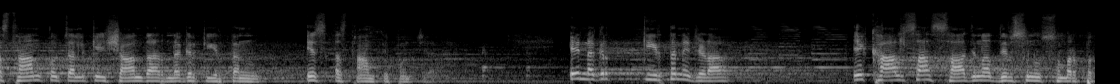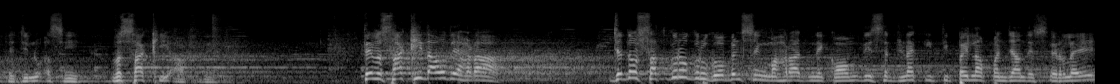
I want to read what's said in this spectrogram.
ਅਸਥਾਨ ਤੋਂ ਚੱਲ ਕੇ ਸ਼ਾਨਦਾਰ ਨਗਰ ਕੀਰਤਨ ਇਸ ਅਸਥਾਨ ਤੇ ਪਹੁੰਚਿਆ। ਇਹ ਨਗਰ ਕੀਰਤਨ ਹੈ ਜਿਹੜਾ ਇਹ ਖਾਲਸਾ ਸਾਜਨਾ ਦਿਵਸ ਨੂੰ ਸਮਰਪਿਤ ਹੈ, ਜਿਹਨੂੰ ਅਸੀਂ ਵਿਸਾਖੀ ਆਖਦੇ ਹਾਂ। ਤੇ ਵਿਸਾਖੀ ਦਾ ਉਹ ਦਿਹਾੜਾ, ਜਦੋਂ ਸਤਿਗੁਰੂ ਗੁਰੂ ਗੋਬਿੰਦ ਸਿੰਘ ਮਹਾਰਾਜ ਨੇ ਕੌਮ ਦੀ ਸਿਰਜਣਾ ਕੀਤੀ, ਪਹਿਲਾਂ ਪੰਜਾਂ ਦੇ ਸਿਰ ਲਏ,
